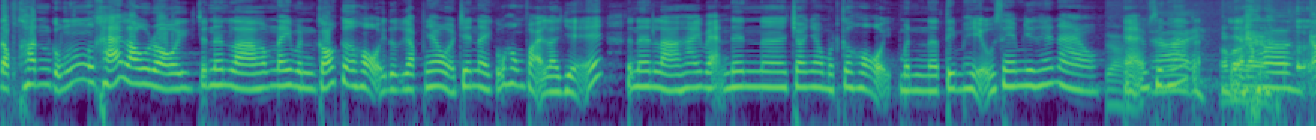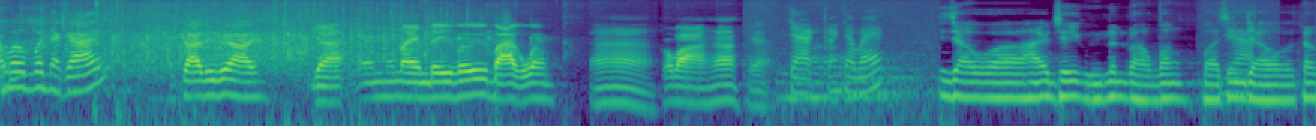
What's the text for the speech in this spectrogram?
độc thân cũng khá lâu rồi, cho nên là hôm nay mình có cơ hội được gặp nhau ở trên này cũng không phải là dễ, cho nên là hai bạn nên cho nhau một cơ hội, mình tìm hiểu xem như thế nào. Rồi. Dạ em xin hết. Ạ. Cảm Dạ. ơn cảm ơn cảm ơn bên nhà gái anh trai đi với ai dạ em hôm nay em đi với ba của em à có bà ha dạ dạ con chào bác Xin chào ờ, hai MC Quyền Linh và Hồng Vân và xin Dạ. chào mọi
